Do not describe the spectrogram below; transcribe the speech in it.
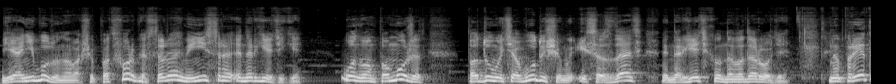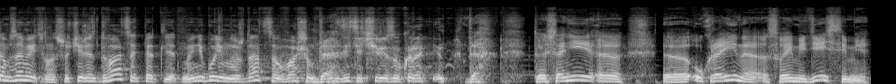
я не буду на вашей платформе, оставляю министра энергетики. Он вам поможет подумать о будущем и создать энергетику на водороде. Но при этом заметила, что через 25 лет мы не будем нуждаться в вашем да. транзите через Украину. Да. То есть они, э, э, Украина своими действиями,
